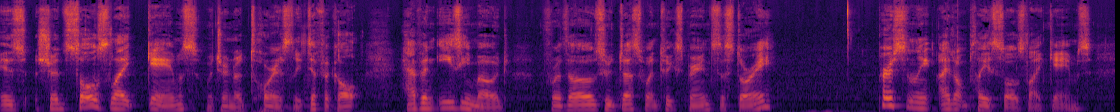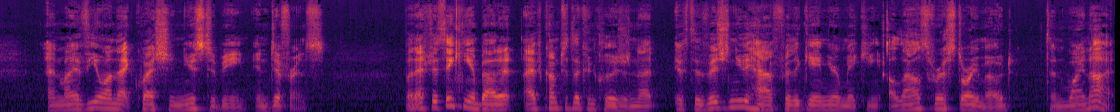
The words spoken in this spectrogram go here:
is should Souls like games, which are notoriously difficult, have an easy mode for those who just want to experience the story? Personally, I don't play Souls like games, and my view on that question used to be indifference. But after thinking about it, I've come to the conclusion that if the vision you have for the game you're making allows for a story mode, then why not?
